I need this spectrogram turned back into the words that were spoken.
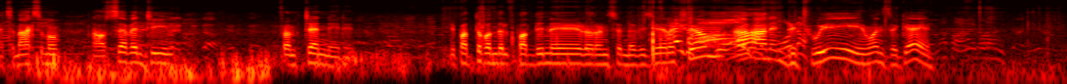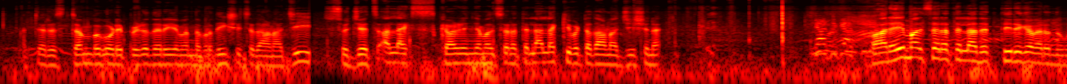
That's a maximum. Now seventeen from ten needed. ഈ പത്ത് പന്തിൽ പതിനേഴ് റൺസിന്റെ വിജയലക്ഷ്യം. And in between once again മറ്റൊരു സ്റ്റംപ് കൂടി പിഴുതെറിയുമെന്ന് പ്രതീക്ഷിച്ചതാണ് അജി. സുജിത് അലക്സ് കഴിഞ്ഞ മത്സരത്തിൽ അലക്കി വിട്ടതാണ് അജീഷിനെ. വരെ മത്സരത്തിൽ അത് തിരികെ വരുന്നു.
